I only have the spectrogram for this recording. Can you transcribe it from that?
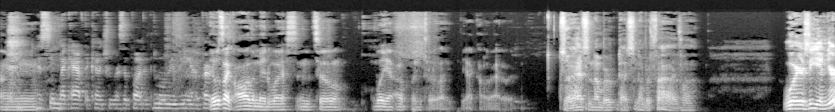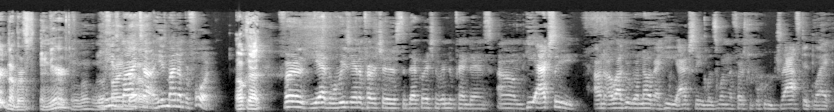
I mean it seemed like half the country was a part of the Louisiana Purchase. it was like all the Midwest until well yeah, up until like yeah, Colorado. So that's number. That's number five, huh? Where is he in your number? In your We'll, we'll he's my out. top. He's my number four. okay. For yeah, the Louisiana Purchase, the Declaration of Independence. Um, he actually, I don't know, a lot of people don't know that he actually was one of the first people who drafted like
